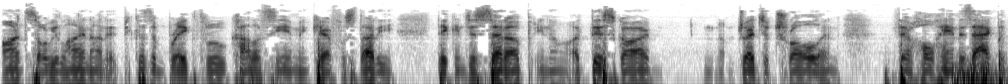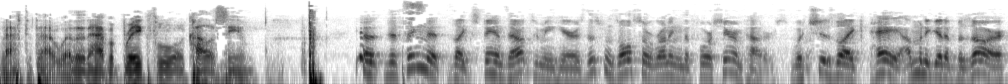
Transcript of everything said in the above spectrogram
aren't so reliant on it because of breakthrough, Coliseum, and careful study. They can just set up, you know, a discard, you know, dredge a troll, and their whole hand is active after that, whether they have a breakthrough or a Coliseum. Yeah, the thing that like stands out to me here is this one's also running the four serum powders, which is like, hey, I'm gonna get a Bazaar,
